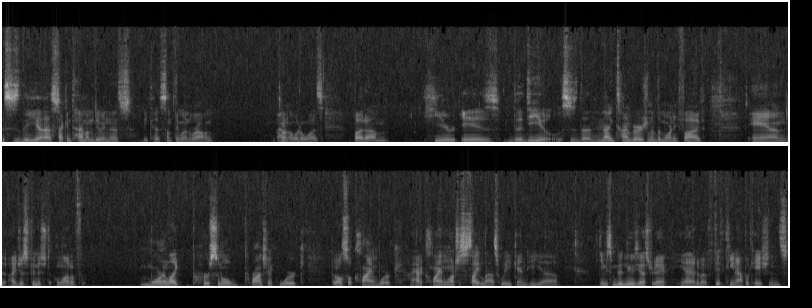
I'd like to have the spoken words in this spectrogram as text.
This is the uh, second time I'm doing this because something went wrong. I don't know what it was, but um, here is the deal. This is the nighttime version of the Morning Five, and I just finished a lot of more like personal project work, but also client work. I had a client launch a site last week, and he uh, gave me some good news yesterday. He had about 15 applications.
